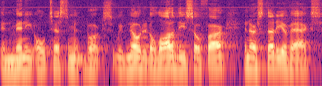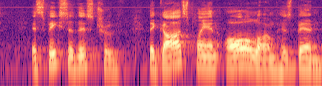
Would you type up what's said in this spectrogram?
in many Old Testament books. We've noted a lot of these so far in our study of Acts. It speaks to this truth that God's plan all along has been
